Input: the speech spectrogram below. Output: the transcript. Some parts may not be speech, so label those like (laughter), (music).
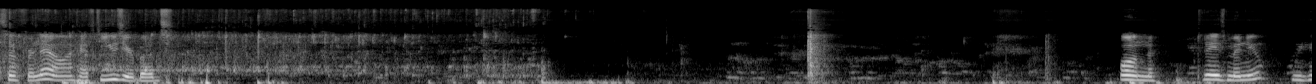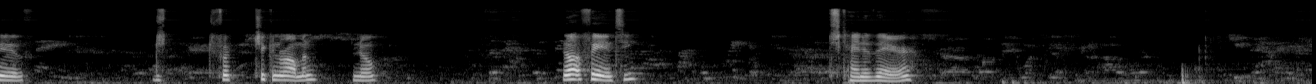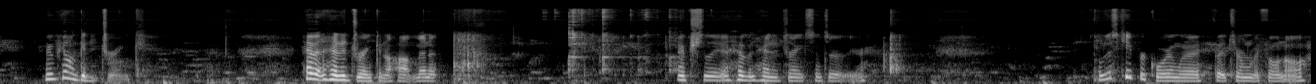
So for now, I have to use earbuds. On today's menu, we have just chicken ramen, you know. Not fancy. Just kind of there. Maybe I'll get a drink. Haven't had a drink in a hot minute. Actually, I haven't had a drink since earlier. I'll just keep recording when I, if I turn my phone off.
